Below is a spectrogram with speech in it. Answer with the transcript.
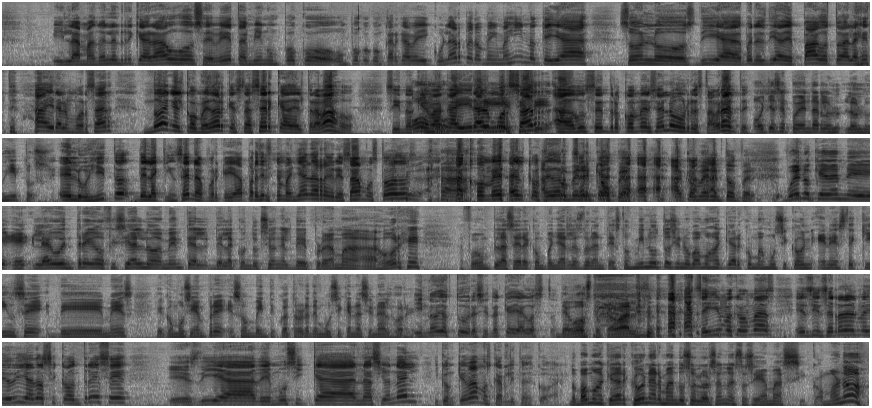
y la Manuel Enrique Araujo se ve también un poco, un poco con carga vehicular, pero me imagino que ya son los días, bueno, es día de pago, toda la gente va a ir a almorzar, no en el comedor que está cerca del trabajo, sino que van a ir a almorzar sí, sí. a un centro comercial o a un restaurante. Hoy ya se pueden dar los, los lujitos. El lujito de la quincena, porque ya a partir de mañana regresamos todos a comer al comedor a comer en cerca. topper. A comer en topper. Bueno, quedan, eh, eh, le hago entrega oficial nuevamente al- de la conducción el del programa a Jorge. Fue un placer acompañarles durante estos minutos y nos vamos a quedar con más musicón en este 15 de mes, que como siempre son 24 horas de música nacional, Jorge. Y no de octubre, sino que de agosto. De agosto, cabal. Seguimos con más en Sin Cerrar el Mediodía, 12 con 13. Es día de música nacional. ¿Y con qué vamos, Carlitos Escobar? Nos vamos a quedar con Armando Solorzano. Esto se llama Sí, cómo no.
